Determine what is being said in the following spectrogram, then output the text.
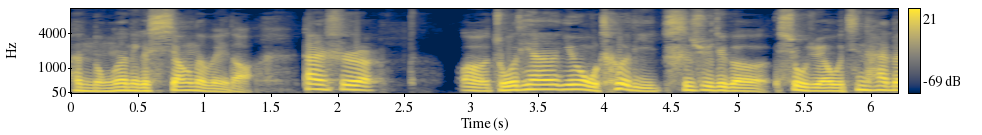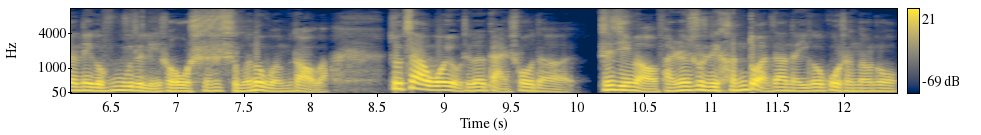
很浓的那个香的味道，但是，呃，昨天因为我彻底失去这个嗅觉，我进他的那个屋子里的时候，我是什么都闻不到了。就在我有这个感受的十几秒，反正就是很短暂的一个过程当中，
